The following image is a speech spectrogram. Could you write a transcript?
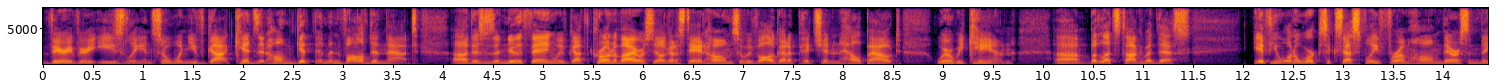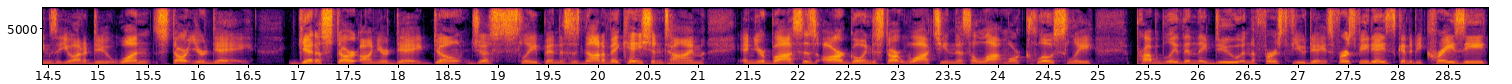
very, very easily. And so, when you've got kids at home, get them involved in that. Uh, this is a new thing. We've got the coronavirus. You all got to stay at home, so we've all got to pitch in and help out where we can. Uh, but let's talk about this if you want to work successfully from home, there are some things that you ought to do. One, start your day. Get a start on your day. Don't just sleep in. This is not a vacation time, and your bosses are going to start watching this a lot more closely, probably than they do in the first few days. First few days is going to be crazy.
